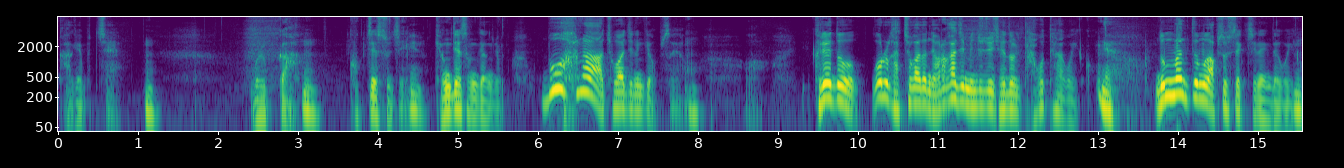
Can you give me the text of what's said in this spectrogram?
가계 부채, 음. 물가, 음. 국제 수지, 음. 경제 성장률 뭐 하나 좋아지는 게 없어요. 음. 어. 그래도 꼴을 갖춰가던 여러 가지 민주주의 제도를 다 호퇴하고 있고 네. 눈만 뜨면 압수수색 진행되고 있고 음.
